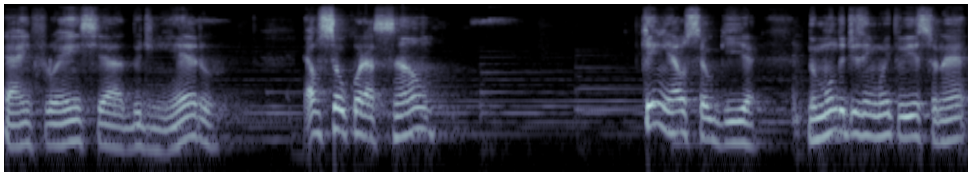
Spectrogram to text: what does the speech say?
É a influência do dinheiro? É o seu coração? Quem é o seu guia? No mundo dizem muito isso, né?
